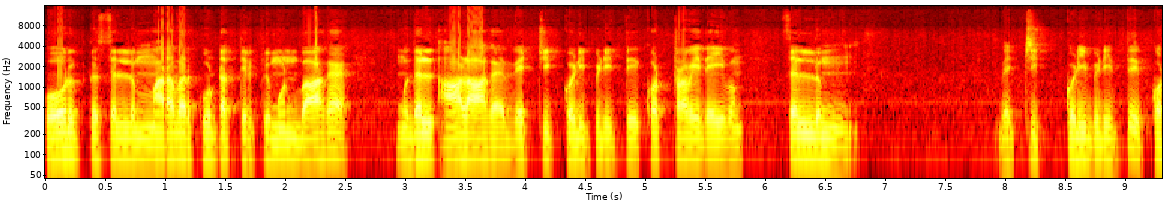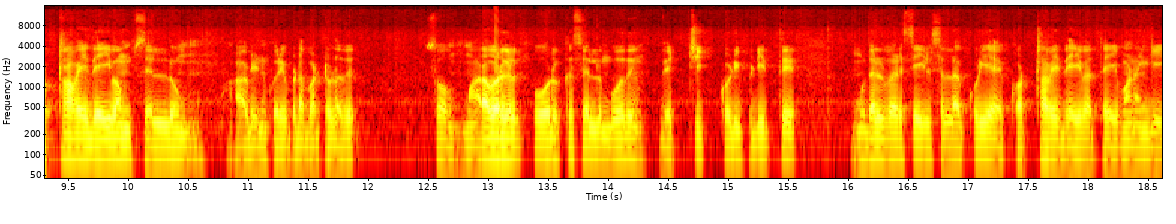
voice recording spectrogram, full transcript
போருக்கு செல்லும் மறவர் கூட்டத்திற்கு முன்பாக முதல் ஆளாக வெற்றி கொடி பிடித்து கொற்றவை தெய்வம் செல்லும். வெற்றி கொடி பிடித்து கொற்றவை தெய்வம் செல்லும். அப்படின்னு குறிப்பிடப்பட்டுள்ளது. ஸோ மறவர்கள் போருக்கு செல்லும்போது வெற்றி கொடி பிடித்து முதல் வரிசையில் செல்லக்கூடிய கொற்றவை தெய்வத்தை வணங்கி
